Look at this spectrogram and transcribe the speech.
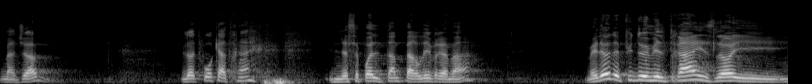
ma job, là, 3-4 ans, il ne laissait pas le temps de parler vraiment. Mais là, depuis 2013, là, ils,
